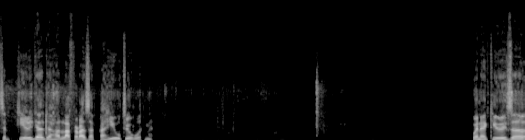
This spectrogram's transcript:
तर केळीच्या हा लाकडाचा काही उपयोग होत नाही. पण या केळीचं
